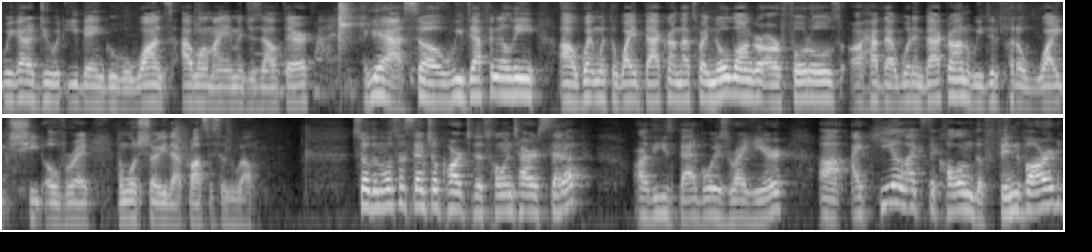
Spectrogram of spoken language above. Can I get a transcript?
we got to do what eBay and Google wants. I want my images out there. Yeah, so we definitely uh, went with the white background. That's why no longer our photos uh, have that wooden background. We did put a white sheet over it, and we'll show you that process as well. So the most essential part to this whole entire setup are these bad boys right here. Uh, IKEA likes to call them the Finnvard.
